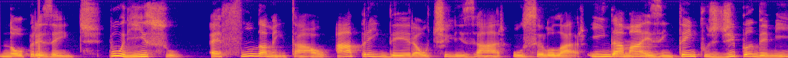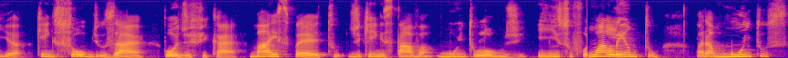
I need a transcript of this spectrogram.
no presente. Por isso, é fundamental aprender a utilizar o celular. E ainda mais em tempos de pandemia, quem soube usar pôde ficar mais perto de quem estava muito longe. E isso foi um alento para muitos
